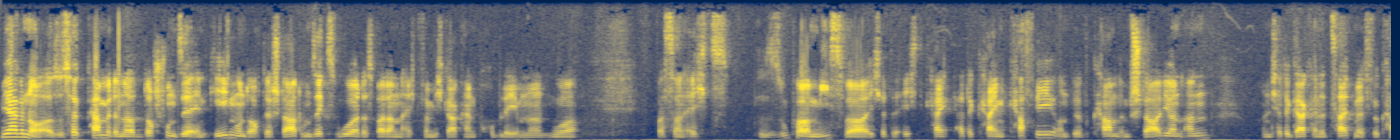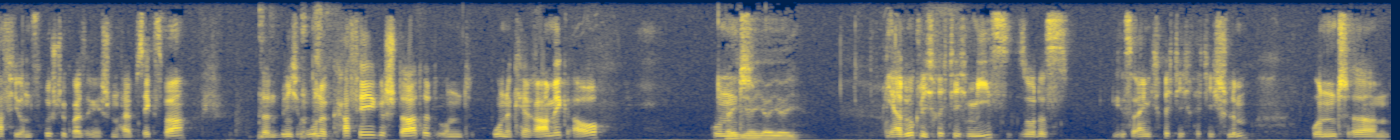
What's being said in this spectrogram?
Ja, genau. Also es kam mir dann doch schon sehr entgegen und auch der Start um 6 Uhr, das war dann echt für mich gar kein Problem. Ne? Nur, was dann echt super mies war, ich hatte echt kein, hatte keinen Kaffee und wir kamen im Stadion an und ich hatte gar keine Zeit mehr für Kaffee und Frühstück, weil es eigentlich schon halb sechs war. Dann bin ich ohne Kaffee gestartet und ohne Keramik auch. Und ei, ei, ei, ja, wirklich richtig mies. So, das ist eigentlich richtig, richtig schlimm. Und ähm,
